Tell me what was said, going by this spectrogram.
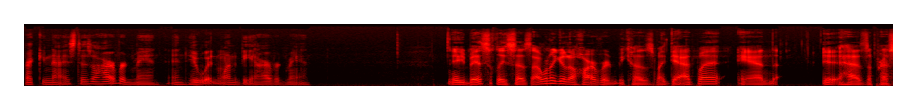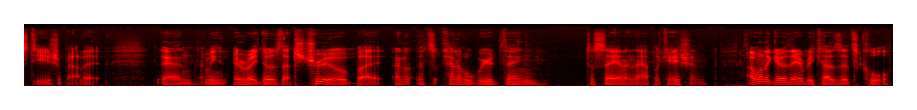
recognized as a Harvard man. And who wouldn't want to be a Harvard man? He basically says, I want to go to Harvard because my dad went and it has a prestige about it. And I mean, everybody knows that's true, but I don't, it's kind of a weird thing to say in an application. I want to go there because it's cool.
